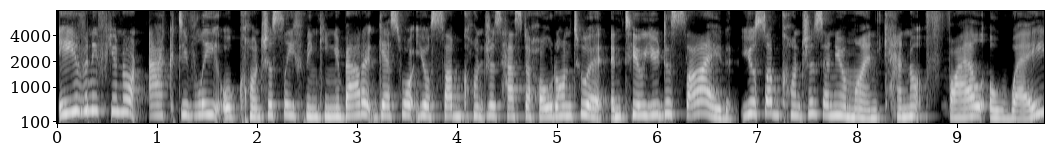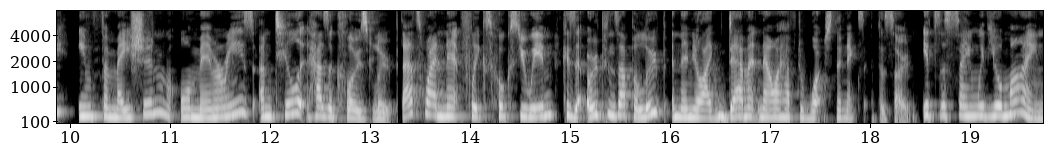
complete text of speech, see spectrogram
even if you're not actively or consciously thinking about it, guess what? Your subconscious has to hold on to it until you decide. Your subconscious and your mind cannot file away information or memories until it has a closed loop. That's why Netflix hooks you in because it opens up a loop and then you're like, damn it, now I have to watch the next episode. It's the same with your mind.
